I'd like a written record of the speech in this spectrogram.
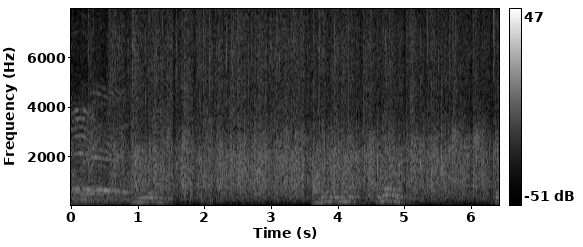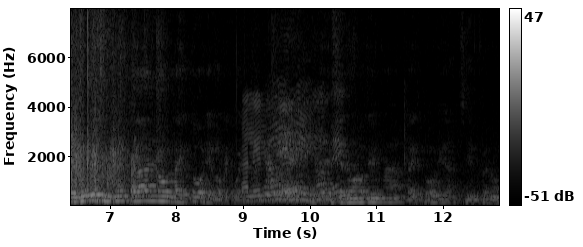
Amén. Amén, bueno, Después de 50 años, la historia nos recuerda. Aleluya. Y le decía el hermano Tirma, la historia siempre nos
